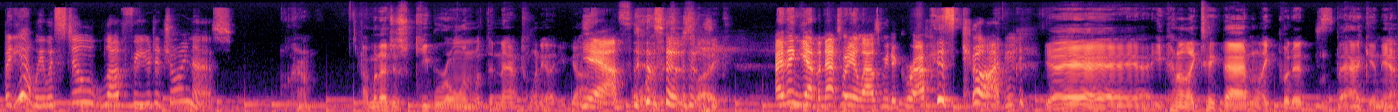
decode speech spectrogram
but yeah we would still love for you to join us. I'm gonna just keep rolling with the nat twenty that you got. Yeah. before, like, I think yeah, the nat twenty allows me to grab his gun. yeah, yeah, yeah, yeah, yeah. You kind of like take that and like put it back in. Yeah.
